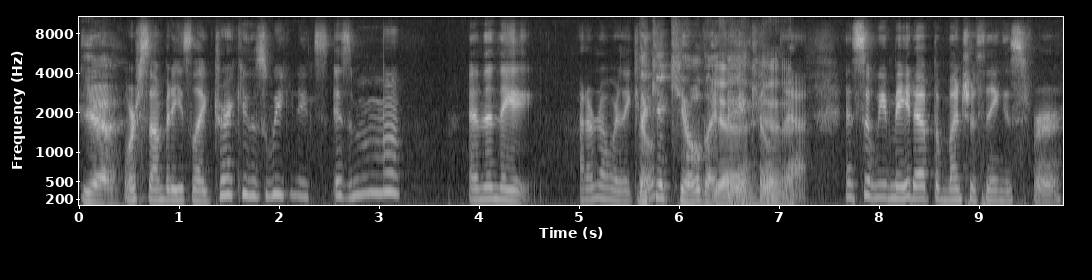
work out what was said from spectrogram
yeah, where somebody's like Dracula's weakness is, mm," and then they, I I don't know where they They killed. They get killed, I Yeah. think. killed yeah. yeah. And so we made up a bunch of things for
